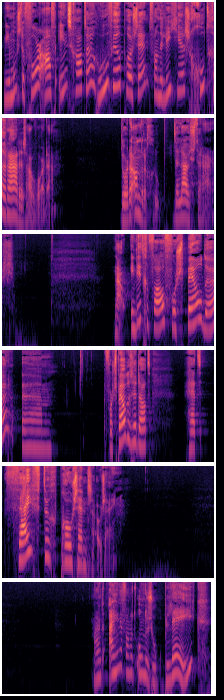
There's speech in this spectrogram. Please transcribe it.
die moesten vooraf inschatten hoeveel procent van de liedjes goed geraden zou worden. Door de andere groep, de luisteraars. Nou, in dit geval voorspelde, um, voorspelden ze dat het 50% zou zijn. Maar aan het einde van het onderzoek bleek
